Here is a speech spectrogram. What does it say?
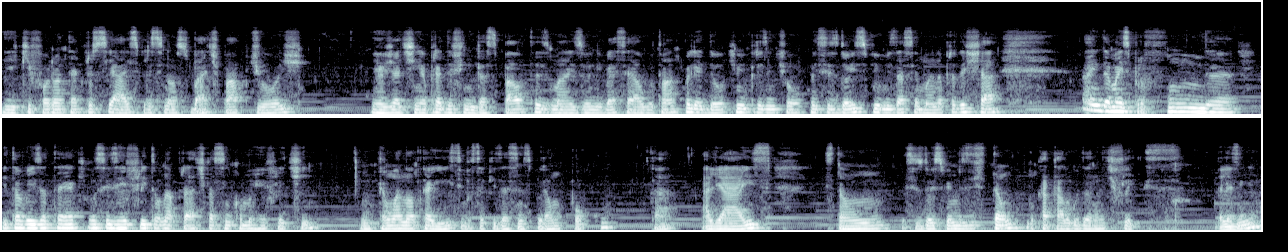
e que foram até cruciais para esse nosso bate-papo de hoje. Eu já tinha pré-definido as pautas, mas o universo é algo tão acolhedor que me presenteou com esses dois filmes da semana para deixar ainda mais profunda e talvez até que vocês reflitam na prática assim como eu refleti. Então anota aí se você quiser se inspirar um pouco, tá? Aliás, estão esses dois filmes estão no catálogo da Netflix. Belezinha?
